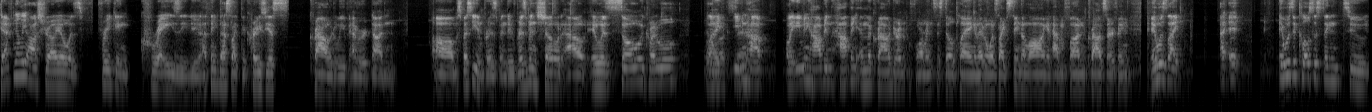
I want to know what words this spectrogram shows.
definitely Australia was freaking crazy, dude. I think that's like the craziest crowd we've ever done. Um, especially in Brisbane, dude. Brisbane showed out. It was so incredible. It Like even sad. hop, like even hopping, hopping in the crowd during the performance and still playing, and everyone's like singing along and having fun, crowd surfing. It was like, I, it, it was the closest thing to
